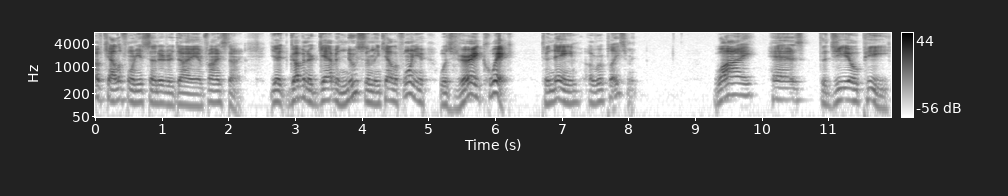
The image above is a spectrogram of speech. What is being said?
of California Senator Dianne Feinstein. Yet Governor Gavin Newsom in California was very quick to name a replacement. Why has the GOP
